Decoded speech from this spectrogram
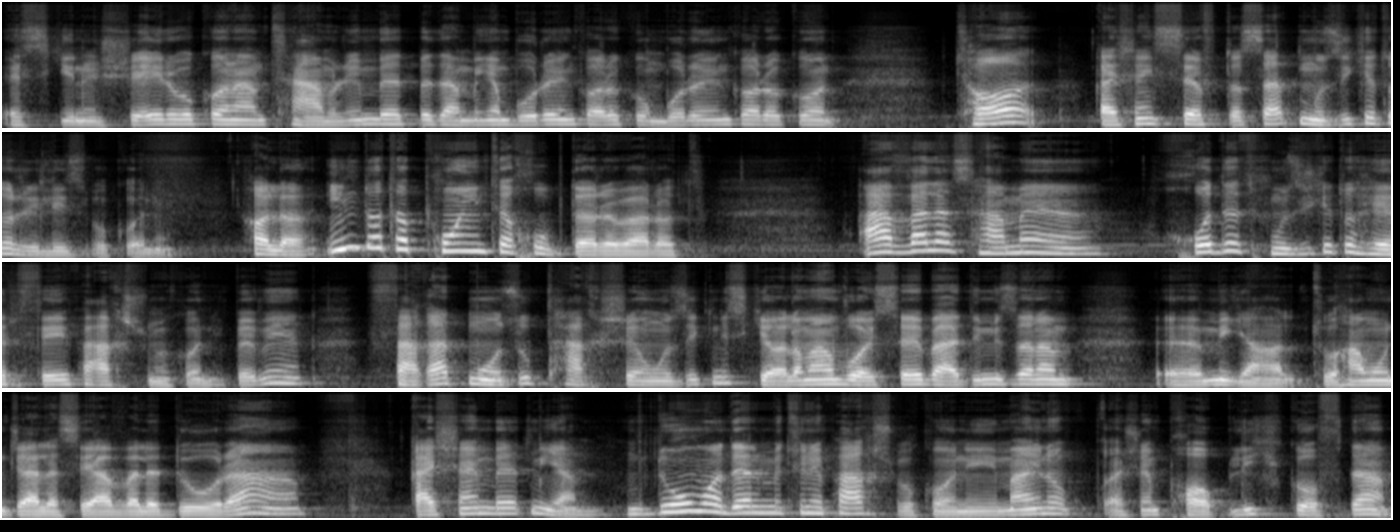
screen share بکنم تمرین بهت بدم بگم برو این کارو کن برو این کارو کن. تا قشنگ صفر تا صد موزیک تو release بکنی. حالا این دوتا point خوب داره برات. اول از همه خودت موزیک تو حرفه‌ای پخش می‌کنی. ببین فقط موضوع پخش موزیک نیست که حالا من voice ای بعدی می‌ذارم میگم تو همون جلسه اول دورم قشنگ بهت میگم. دو مدل می‌تونی پخش بکنی. من اینو قشنگ public گفتم.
